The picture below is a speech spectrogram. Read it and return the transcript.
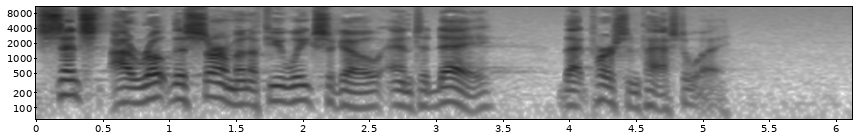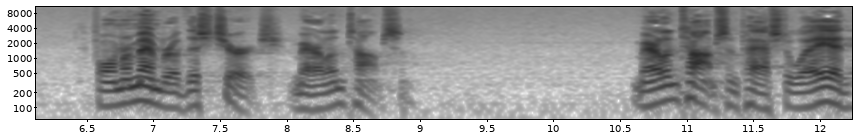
since I wrote this sermon a few weeks ago and today, that person passed away former member of this church, Marilyn Thompson. Marilyn Thompson passed away, and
